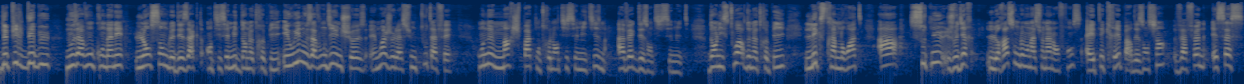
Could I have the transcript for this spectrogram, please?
Depuis le début, nous avons condamné l'ensemble des actes antisémites dans notre pays. Et oui, nous avons dit une chose, et moi je l'assume tout à fait on ne marche pas contre l'antisémitisme avec des antisémites. Dans l'histoire de notre pays, l'extrême droite a soutenu, je veux dire, le Rassemblement national en France a été créé par des anciens Waffen-SS,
